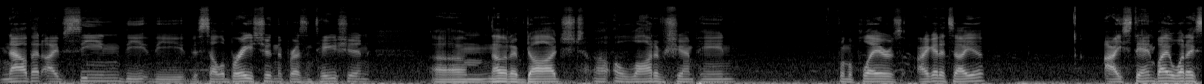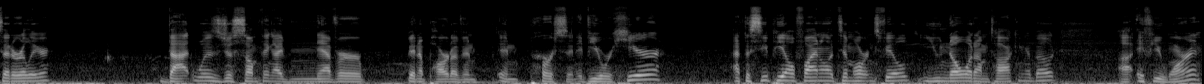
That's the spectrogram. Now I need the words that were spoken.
Now that I've seen the, the, the celebration, the presentation, um, now that I've dodged uh, a lot of champagne from the players, I got to tell you, I stand by what I said earlier. That was just something I've never been a part of in, in person. If you were here at the CPL final at Tim Hortons Field, you know what I'm talking about. Uh, if you weren't,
